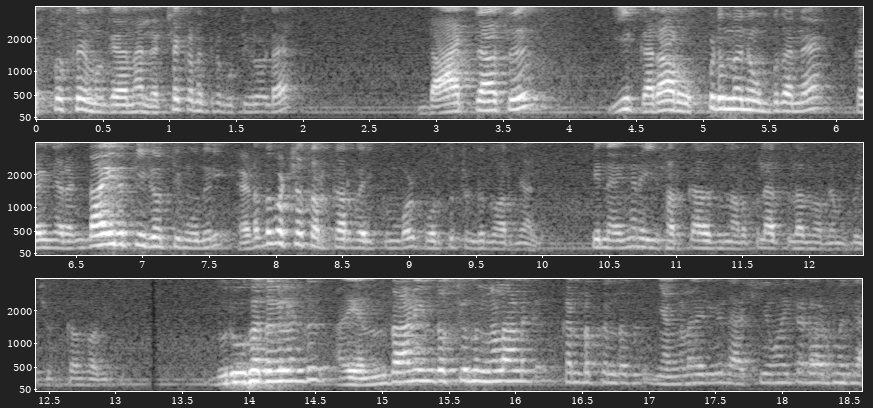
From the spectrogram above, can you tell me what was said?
എസ് എസ് എ മുഖേന ലക്ഷക്കണക്കിന് കുട്ടികളുടെ ഡാറ്റാസ് ഈ കരാർ ഒപ്പിടുന്നതിന് മുമ്പ് തന്നെ കഴിഞ്ഞ രണ്ടായിരത്തി ഇരുപത്തി മൂന്നിൽ ഇടതുപക്ഷ സർക്കാർ ഭരിക്കുമ്പോൾ കൊടുത്തിട്ടുണ്ടെന്ന് പറഞ്ഞാൽ പിന്നെ എങ്ങനെ ഈ സർക്കാർ ഇത് നടപ്പിലാക്കില്ല എന്ന് പറഞ്ഞാൽ നമുക്ക് വിശ്വസിക്കാൻ സാധിക്കും. ദുരൂഹതകളുണ്ട്. അത് എന്താണ് ഇൻട്രസ്റ്റ് നിങ്ങളാണ് കണ്ടെത്തേണ്ടത്? ഞങ്ങളതിൽ രാഷ്ട്രീയമായിട്ട് ഇടപെടുന്നില്ല.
